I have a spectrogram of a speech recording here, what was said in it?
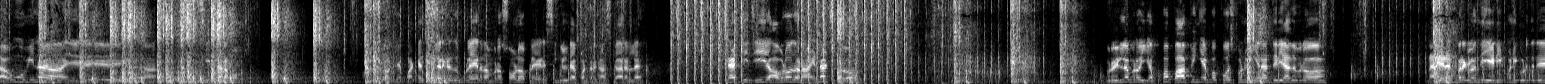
லவ் மூவினா இது சீதாராமம். ஓகே பக்கத்தில் இருக்கிறது பிளேயர் தான் bro solo player single tap பண்ணிருக்கான் ஸ்காரில் என்னாச்சு ஜி அவ்வளோதானா என்னாச்சு ப்ரோ ப்ரோ இல்லை ப்ரோ எப்போ பார்ப்பீங்க எப்போ போஸ்ட் பண்ணுவீங்கன்னா தெரியாது ப்ரோ நிறைய நண்பர்கள் வந்து எடிட் பண்ணி கொடுத்துட்டு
